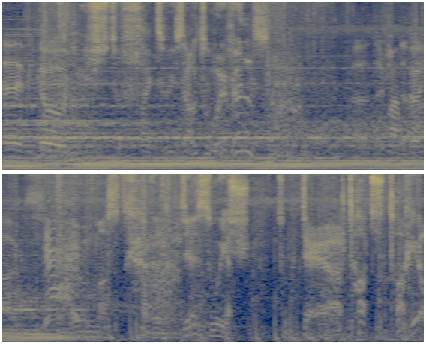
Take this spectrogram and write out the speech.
If you go Wish to fight without weapons? Uh, there's Come on, guys. dogs. I must have a death wish to dare touch Tokyo.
